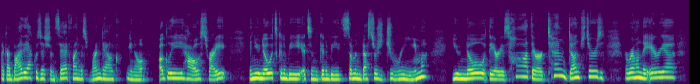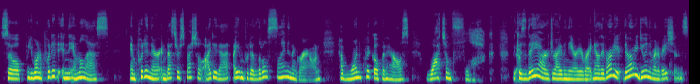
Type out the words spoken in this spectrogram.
Like I buy the acquisition. Say I find this rundown, you know, ugly house, right? And you know it's going to be it's going to be some investor's dream. You know the area is hot. There are 10 dumpsters around the area. So you want to put it in the MLS and put in there investor special. I do that. I even put a little sign in the ground, have one quick open house, watch them flock because they are driving the area right now. They've already they're already doing the renovations.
